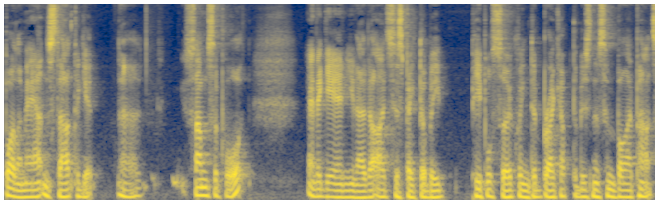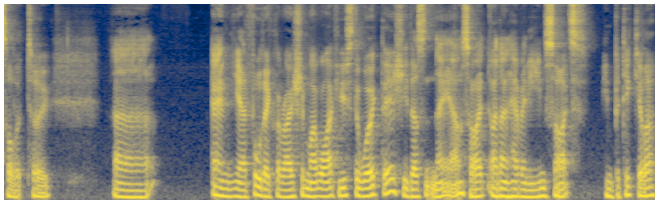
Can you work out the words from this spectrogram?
bottom out and start to get uh, some support. And again, you know, I suspect there'll be people circling to break up the business and buy parts of it too. Uh, and yeah, full declaration. My wife used to work there. She doesn't now, so I, I don't have any insights in particular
